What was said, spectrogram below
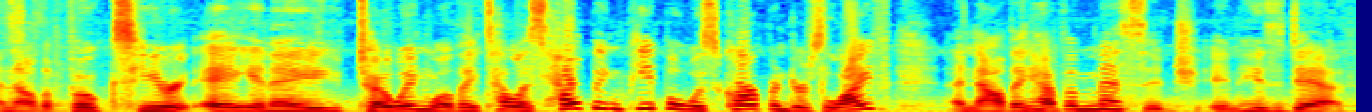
And now the folks here at A&A Towing, well, they tell us helping people was Carpenter's life, and now they have a message in his death.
